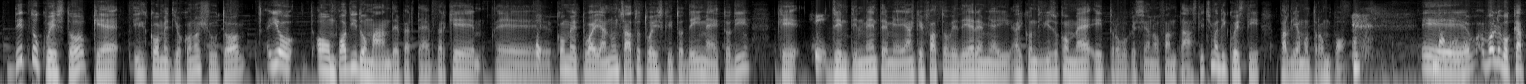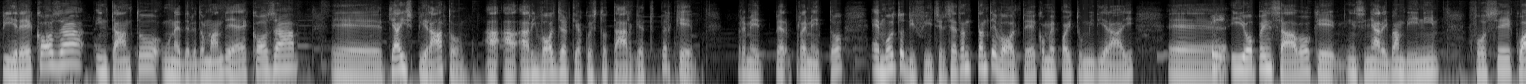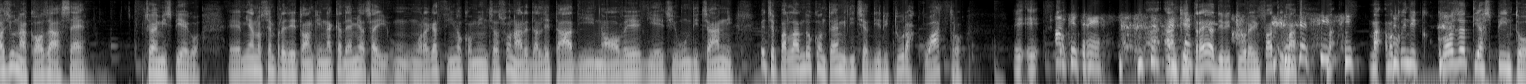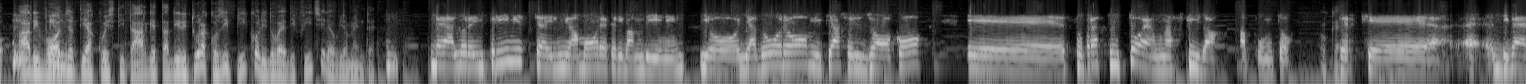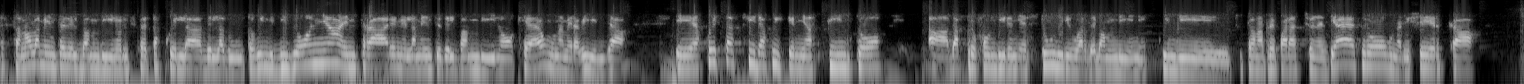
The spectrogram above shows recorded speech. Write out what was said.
Detto questo, che è il come ti ho conosciuto, io ho un po' di domande per te, perché eh, come tu hai annunciato, tu hai scritto dei metodi che sì. gentilmente mi hai anche fatto vedere, mi hai, hai, condiviso con me e trovo che siano fantastici, ma di questi parliamo tra un po'. E volevo capire cosa, intanto, una delle domande è cosa eh, ti ha ispirato a, a, a rivolgerti a questo target, perché premetto, è molto difficile. Cioè, t- tante volte, come poi tu mi dirai, eh, sì. io pensavo che insegnare ai bambini fosse quasi una cosa a sé. Cioè, mi spiego, eh, mi hanno sempre detto anche in accademia, sai, un, un, ragazzino comincia a suonare dall'età di 9, 10, 11 anni, invece parlando con te mi dici addirittura 4. E, e, anche tre. Anche tre addirittura, infatti, ma, sì, ma, sì. ma, ma, quindi cosa ti ha spinto a rivolgerti a questi target addirittura così piccoli dove è difficile ovviamente? Beh, allora in primis c'è il mio amore per i bambini, io li adoro, mi piace il gioco e soprattutto è una sfida appunto okay. perché è diversa no? la mente del bambino rispetto a quella dell'adulto, quindi bisogna entrare nella mente del bambino che è una meraviglia mm. e è questa sfida qui che mi ha spinto ad approfondire i miei studi riguardo ai bambini, quindi tutta una preparazione dietro, una ricerca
